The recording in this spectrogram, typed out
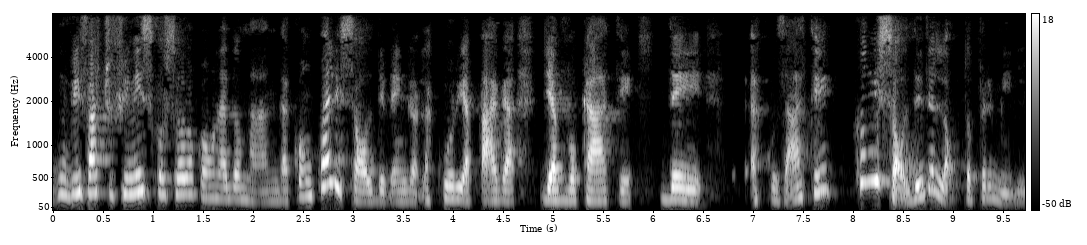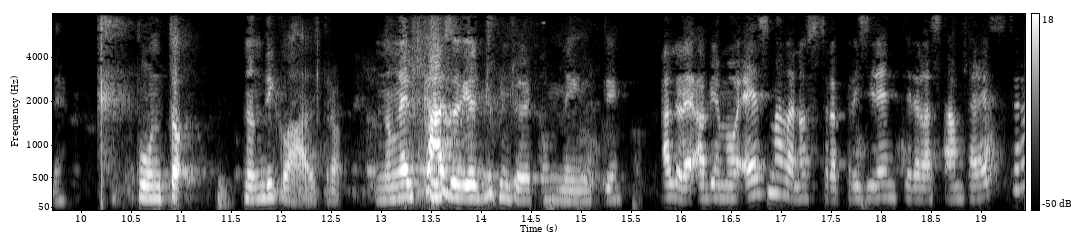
Vi faccio, finisco solo con una domanda. Con quali soldi vengono, la curia paga gli avvocati dei accusati con i soldi dell'8 per 1000. Punto. Non dico altro. Non è il caso di aggiungere commenti. Allora, abbiamo Esma, la nostra presidente della stampa estera.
